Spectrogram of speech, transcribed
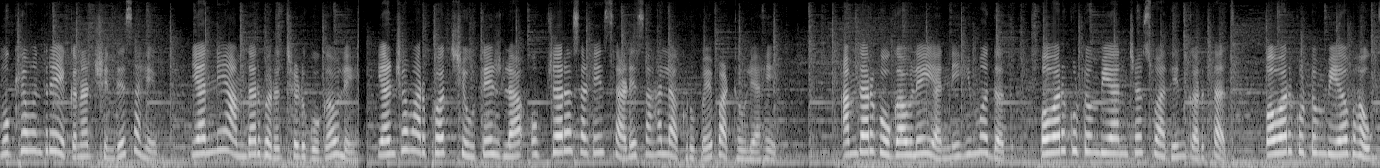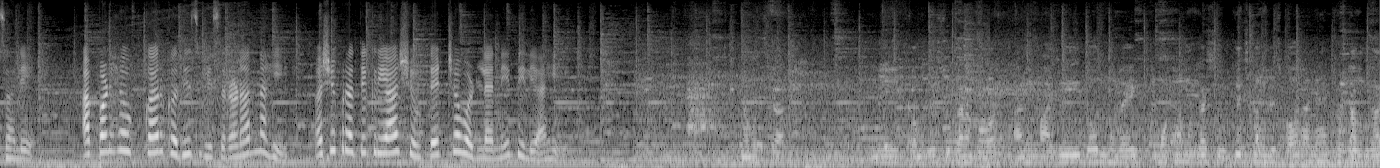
मुख्यमंत्री एकनाथ शिंदे साहेब यांनी आमदार भरतशेठ गोगावले यांच्या मार्फत शिवतेजला उपचारासाठी साडेसहा लाख रुपये पाठवले आहेत. आमदार गोगावले यांनी ही मदत पवार कुटुंबियांच्या स्वाधीन करताच पवार कुटुंबीय भाऊक झाले. आपण हे उपकार कधीच विसरणार नाही अशी प्रतिक्रिया शिवतेजच्या वडिलांनी दिली आहे. नमस्कार. मी कमलेश तुकाराम पवार आणि माझी दोन मुलं एक मोठा मुलगा शिवतेज कमलेश पवार आणि हा छोटा मुलगा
